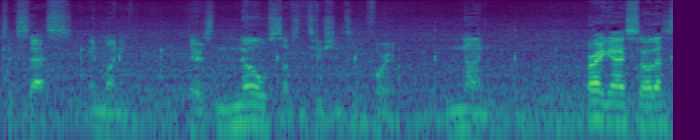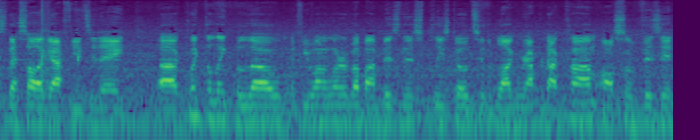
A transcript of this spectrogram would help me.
success and money. There's no substitution to, for it. None. Alright guys, so that's that's all I got for you today. Uh, click the link below. If you want to learn about my business, please go to thebloggingrapper.com. Also visit,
